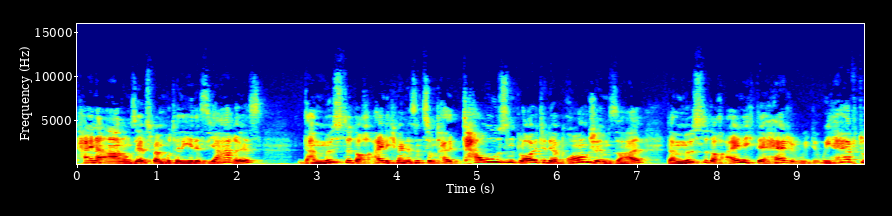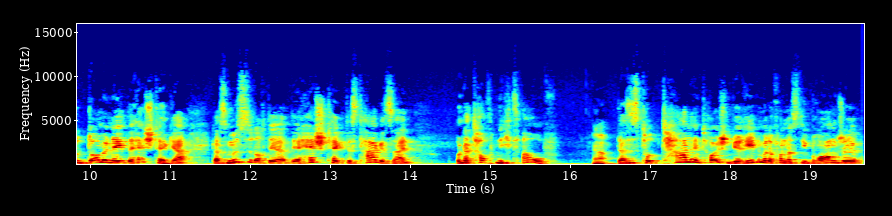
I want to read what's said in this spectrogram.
keine Ahnung, selbst beim Hotelier des Jahres, da müsste doch eigentlich, ich meine, da sind zum Teil tausend Leute der Branche im Saal, da müsste doch eigentlich der Hashtag, we have to dominate the Hashtag, ja, das müsste doch der, der Hashtag des Tages sein und da taucht nichts auf. Ja. Das ist total enttäuschend. Wir reden immer davon, dass die Branche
